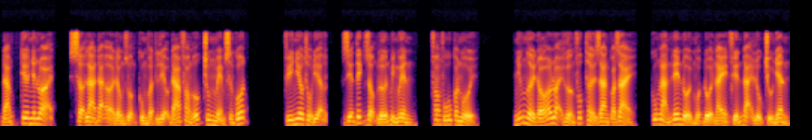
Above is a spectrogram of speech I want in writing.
đám kia nhân loại, sợ là đã ở đồng ruộng cùng vật liệu đá phòng ốc trung mềm xương cốt phí nhiêu thổ địa, diện tích rộng lớn bình nguyên, phong phú con mồi. Những người đó loại hưởng phúc thời gian quá dài, cũng là nên đổi một đội này phiến đại lục chủ nhân.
